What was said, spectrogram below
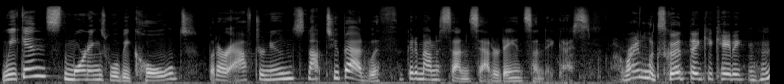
Weekends, the mornings will be cold, but our afternoons not too bad with a good amount of sun Saturday and Sunday, guys. All right, looks good. Thank you, Katie. Mm -hmm.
